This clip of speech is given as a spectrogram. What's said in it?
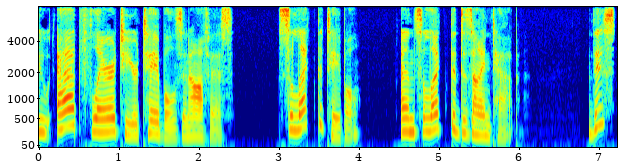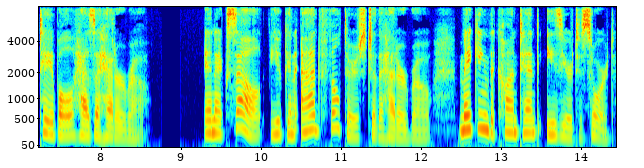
To add flair to your tables in Office, select the table and select the Design tab. This table has a header row. In Excel, you can add filters to the header row, making the content easier to sort.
